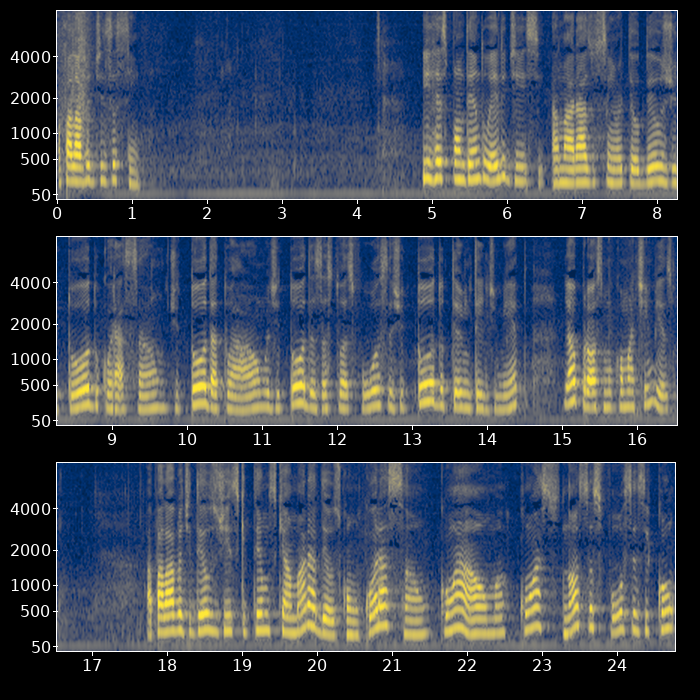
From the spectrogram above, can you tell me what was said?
a palavra diz assim: E respondendo ele disse: Amarás o Senhor teu Deus de todo o coração, de toda a tua alma, de todas as tuas forças, de todo o teu entendimento, e ao próximo como a ti mesmo. A palavra de Deus diz que temos que amar a Deus com o coração, com a alma, com as nossas forças e com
